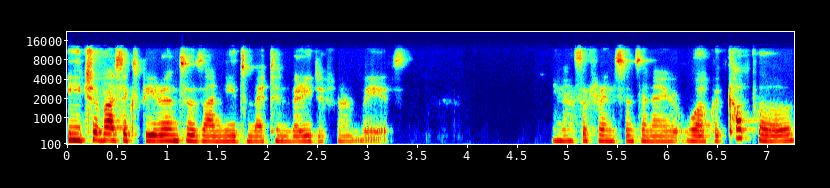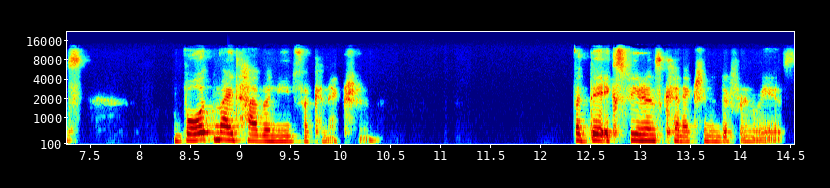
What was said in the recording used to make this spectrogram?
each of us experiences our needs met in very different ways. You know so for instance when i work with couples both might have a need for connection but they experience connection in different ways.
